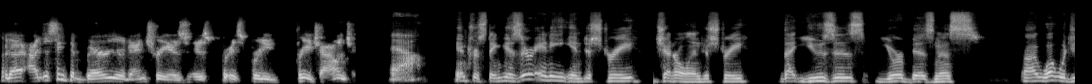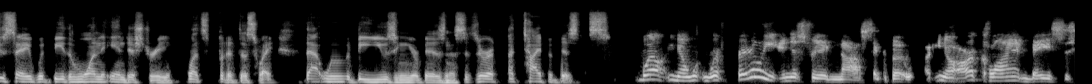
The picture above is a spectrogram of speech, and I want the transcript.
but I, I just think the barrier of entry is, is, is pretty, pretty challenging. Yeah. Interesting. Is there any industry, general industry, that uses your business? Uh, what would you say would be the one industry, let's put it this way, that would be using your business? Is there a, a type of business? Well, you know, we're fairly industry agnostic, but, you know, our client base is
